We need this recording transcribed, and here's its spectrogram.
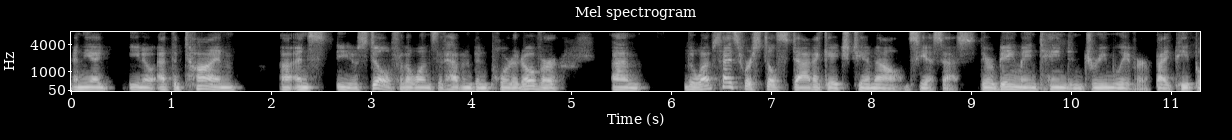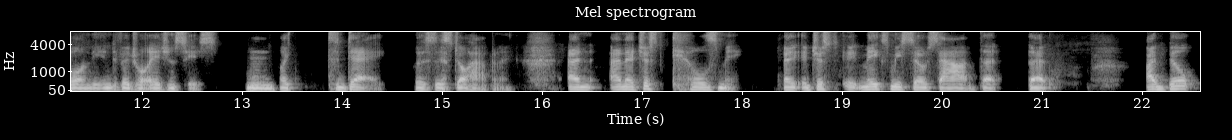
And the you know at the time uh, and you know still for the ones that haven't been ported over um, the websites were still static html and css they were being maintained in dreamweaver by people in the individual agencies. Mm. like today this is yeah. still happening. And and it just kills me. It, it just it makes me so sad that that i built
